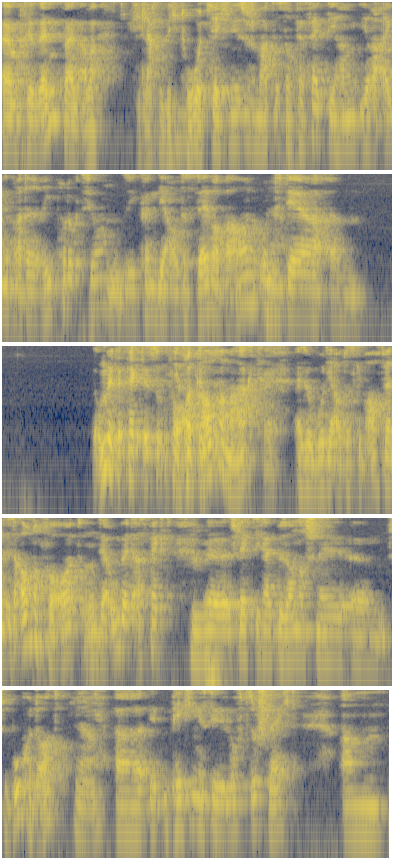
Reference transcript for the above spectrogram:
ähm, präsent sein, aber sie lachen sich tot. Der chinesische Markt ist doch perfekt. Die haben ihre eigene Batterieproduktion, sie können die Autos selber bauen und Ja. der ähm, Der Umwelteffekt ist vor Der Ort ganz- Verbrauchermarkt, also wo die Autos gebraucht werden, ist auch noch vor Ort Mhm. und der Umweltaspekt Mhm. äh, schlägt sich halt besonders schnell ähm, zu Buche dort. Ja. Äh, in Peking ist die Luft so schlecht ähm,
